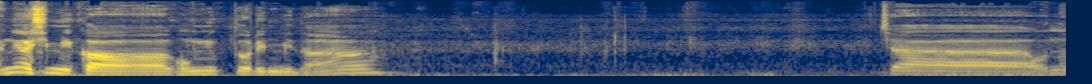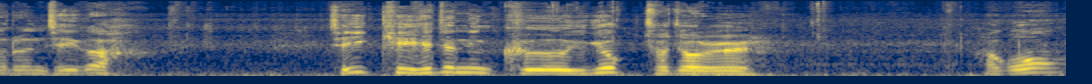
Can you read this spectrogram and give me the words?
안녕하십니까 공육돌입니다. 자 오늘은 저희가 JK 회전링크 유격 조절 하고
